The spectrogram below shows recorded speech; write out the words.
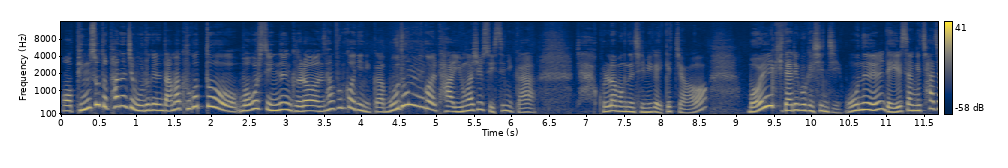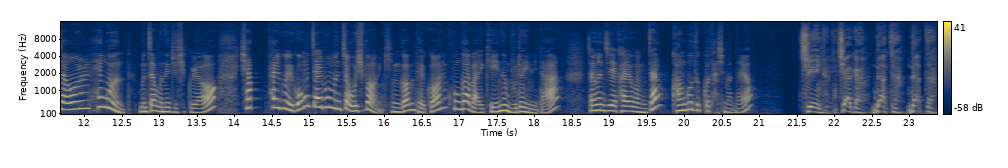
어, 빙수도 파는지 모르겠는데 아마 그것도 먹을 수 있는 그런 상품권이니까 모든 걸 다 이용하실 수 있으니까 자, 골라 먹는 재미가 있겠죠. 뭘 기다리고 계신지 오늘 내 일상에 찾아올 행운 문자 보내주시고요. 샵 8910 짧은 문자 50원 긴 건 100원 콩과 마이케이는 무료입니다. 정은지의 가요광장 광고 듣고 다시 만나요. 진짜가 나타났다.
